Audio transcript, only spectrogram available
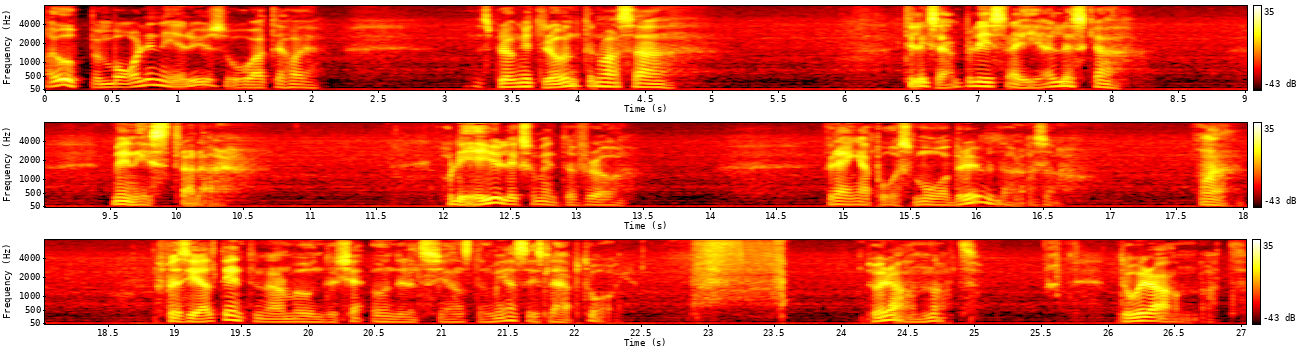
Och uppenbarligen är det ju så att det har sprungit runt en massa till exempel israeliska ministrar där. Och det är ju liksom inte för att vränga på småbrudar alltså. Nej. Speciellt inte när de har underrättelsetjänsten med sig i släptåg. Då är det annat. Då är det annat.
